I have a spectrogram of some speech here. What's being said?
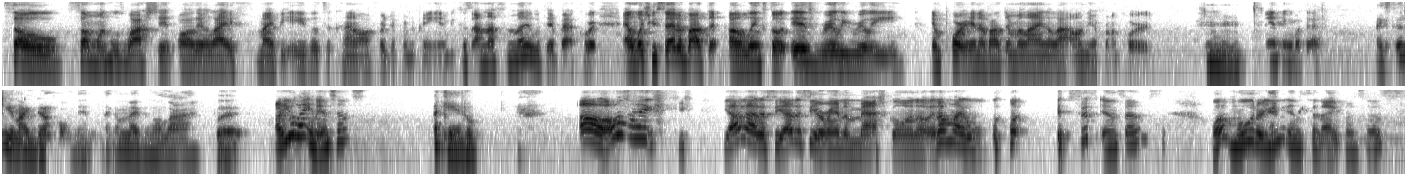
So someone who's watched it all their life might be able to kind of offer a different opinion because I'm not familiar with their backcourt. And what you said about the uh, Lynx though is really, really important about them relying a lot on their front court. Mm-hmm. Anything about that? Like Sylvia might dump on them. Like I'm not even gonna lie, but are you lighting incense? A candle. Oh, I was like, y'all gotta see. I gotta see a random match going on, and I'm like, what is this incense? What mood are you in tonight, princess?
